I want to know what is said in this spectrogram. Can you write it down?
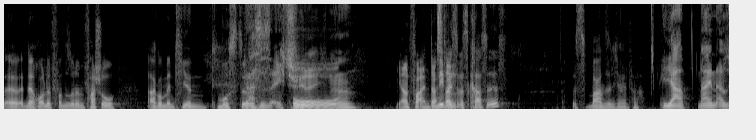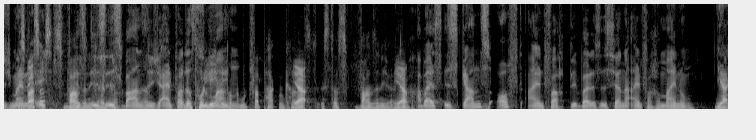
äh, in der Rolle von so einem Fascho argumentieren musste. Das ist echt schwierig, Oh. ne? Ja, und vor allem das nee, dann. weißt du, was krass ist? Das ist wahnsinnig einfach. Ja, nein, also ich meine, was echt, ist? Ist wahnsinnig es, es einfach. ist wahnsinnig einfach, Wenn du das zu Polemik machen. gut verpacken Ja. kannst, ist das wahnsinnig einfach. Ja. Aber es ist ganz oft einfach, weil es ist ja eine einfache Meinung. Ja,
